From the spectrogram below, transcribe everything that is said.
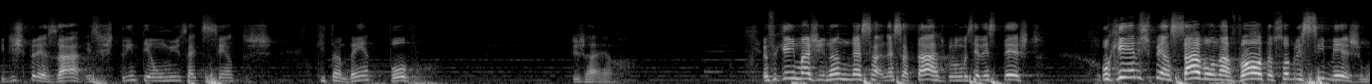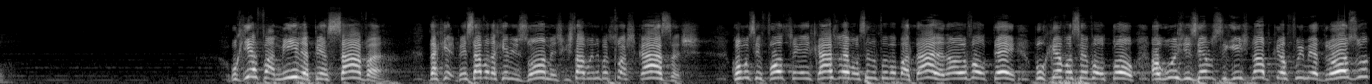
e desprezar esses 31.700, que também é povo de Israel. Eu fiquei imaginando nessa, nessa tarde, quando comecei a ler esse texto, o que eles pensavam na volta sobre si mesmo. O que a família pensava, daquele, pensava daqueles homens que estavam indo para suas casas, como se fosse chegar em casa, você não foi para a batalha? Não, eu voltei. Por que você voltou? Alguns dizendo o seguinte: não, porque eu fui medroso,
